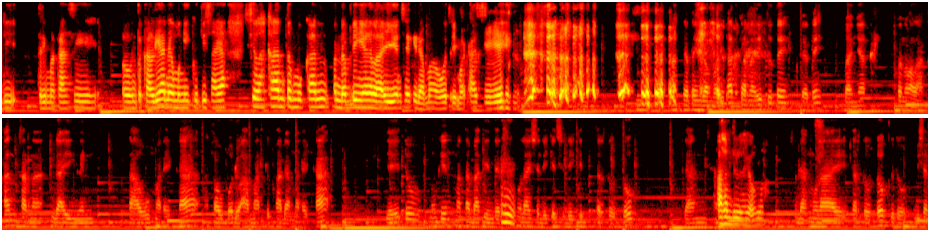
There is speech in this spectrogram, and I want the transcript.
Jadi terima kasih uh, untuk kalian yang mengikuti saya. Silahkan temukan pendamping yang lain. Saya tidak mau. Terima kasih teteh nggak melihat karena itu teh teteh banyak penolakan karena nggak ingin tahu mereka atau bodoh amat kepada mereka. Yaitu mungkin mata batin teteh mm. mulai sedikit-sedikit tertutup dan alhamdulillah ya Allah. sudah mulai tertutup gitu. Bisa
